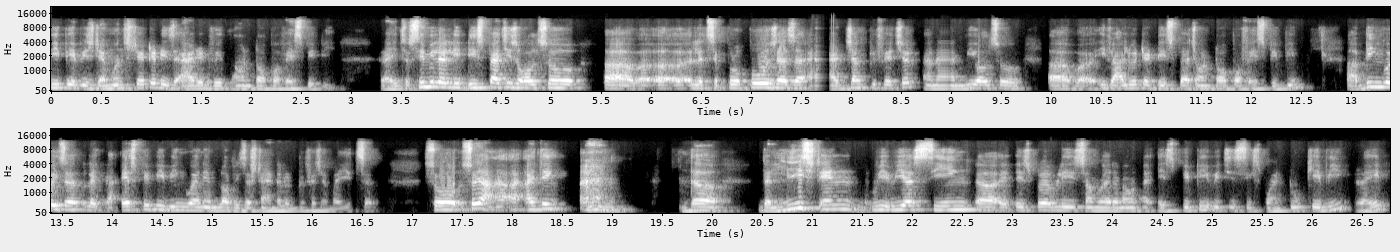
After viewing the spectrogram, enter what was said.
ppf is demonstrated is added with on top of spp right? So similarly, DSPatch is also, uh, uh, uh, let's say, proposed as an adjunct prefetcher, and, we also uh, evaluated DSPatch on top of SPP. Uh, Bingo is a like SPP, Bingo, and MLOP is a standalone prefetcher by itself. So, so yeah, I, I think the the least end we, we are seeing uh, is probably somewhere around SPP, which is 6.2 KB, right?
